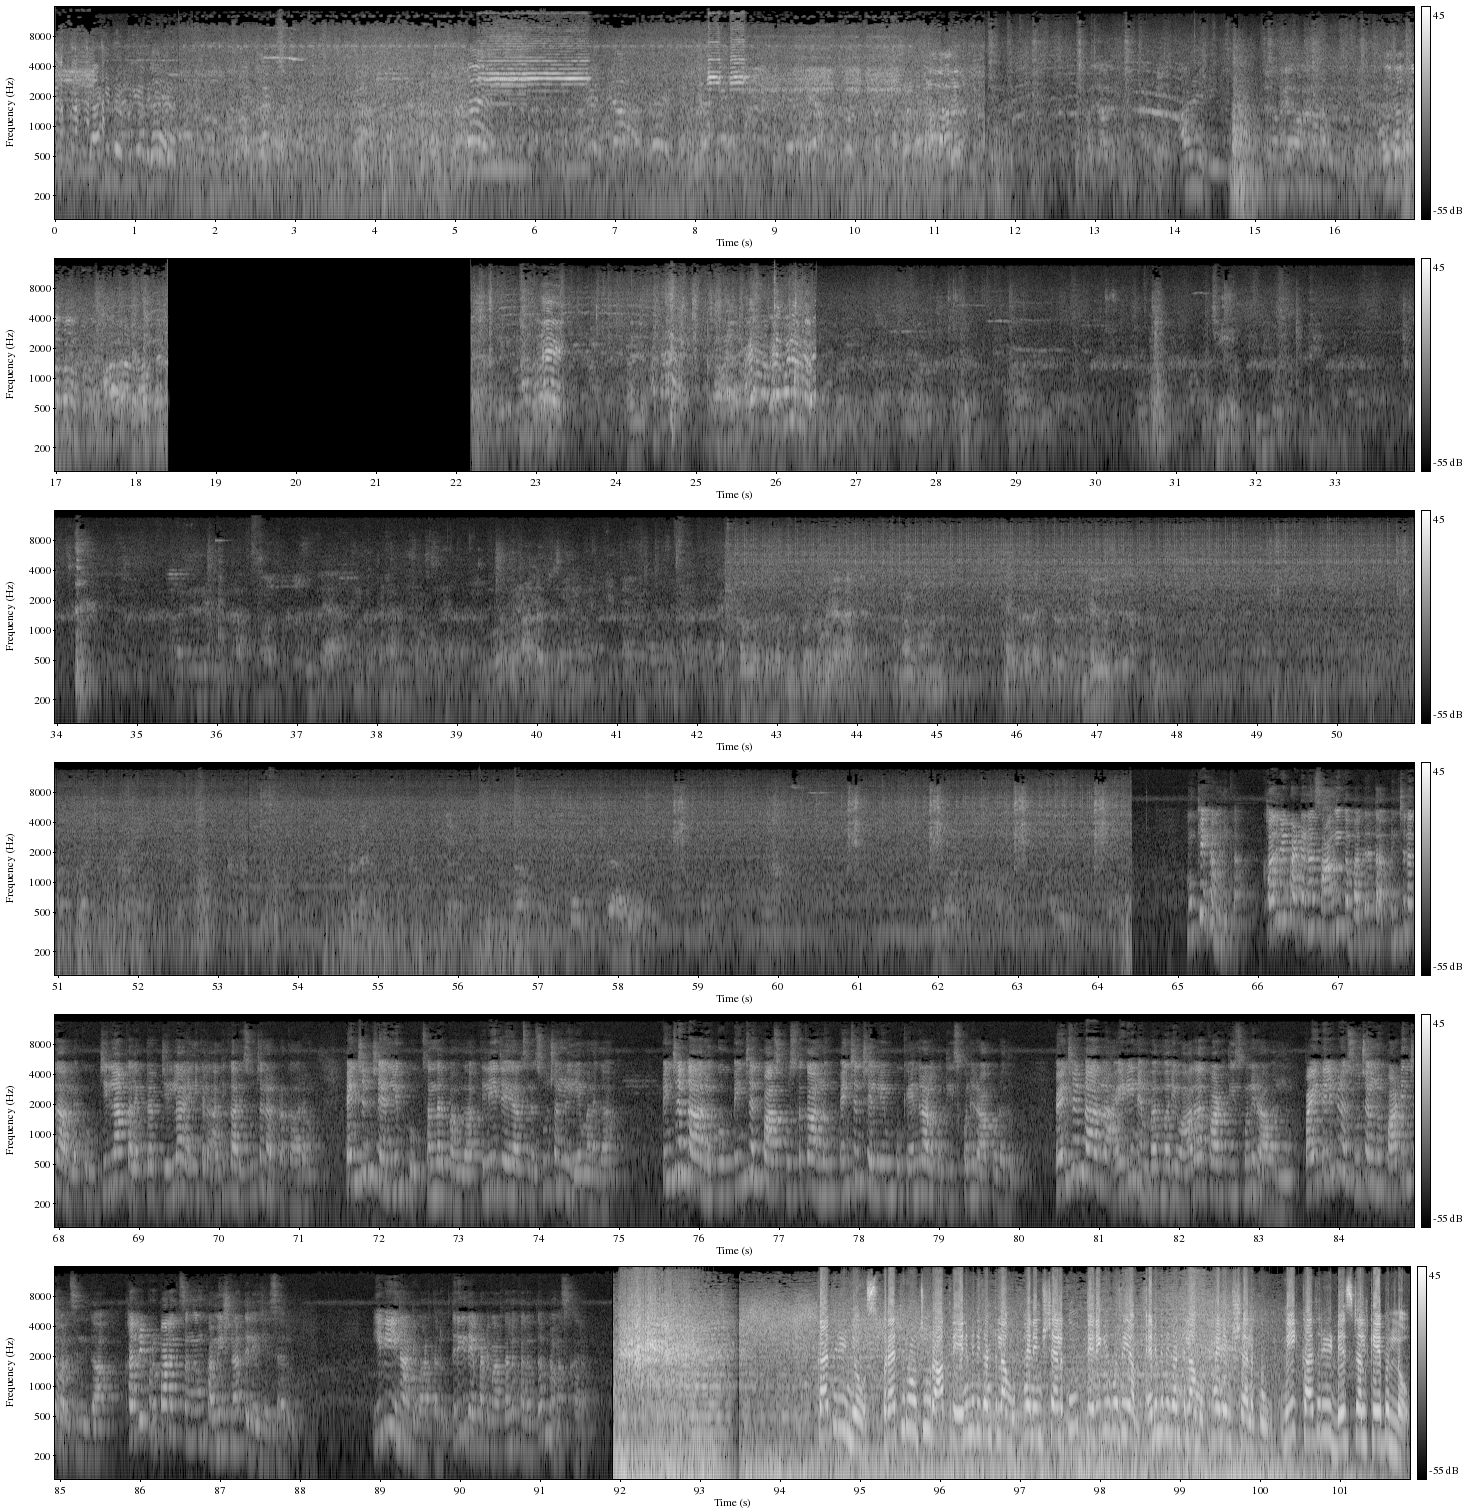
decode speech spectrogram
లబ్ధిదారులకు జిల్లా కలెక్టర్ జిల్లా ఎన్నికల అధికారి సూచనల ప్రకారం పెన్షన్ చెల్లింపు సందర్భంగా తెలియజేయాల్సిన సూచనలు ఏమనగా పింఛన్దారులకు పింఛన్ పాస్ పుస్తకాలను పెన్షన్ చెల్లింపు కేంద్రాలకు తీసుకొని రాకూడదు. పెన్షన్దారుల ఐడి నెంబర్ మరియు ఆధార్ కార్డు తీసుకొని రావాలను. పై తెలిపిన సూచనలను పాటించవలసిందిగా కర్రి పురపాలక సంఘం కమిషనర్ తెలియజేశారు. ఇవి ఈనాటి వార్తలు. తిరిగి రేపటి వార్తల్లో కలుద్దాం. నమస్కారం. కదిరి న్యూస్. ప్రతిరోజు రాత్రి ఎనిమిది గంటల ముప్పై నిమిషాలకు తిరిగి ఉదయం ఎనిమిది గంటల ముప్పై నిమిషాలకు మీ కదిరి డిజిటల్ కేబుల్లో.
